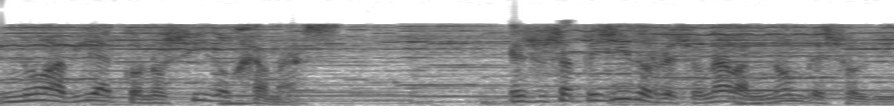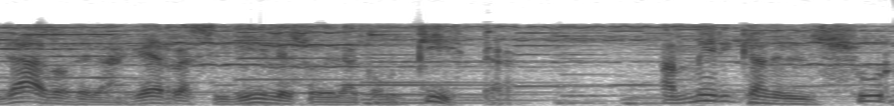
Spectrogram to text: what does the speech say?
no había conocido jamás. En sus apellidos resonaban nombres olvidados de las guerras civiles o de la conquista. América del Sur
